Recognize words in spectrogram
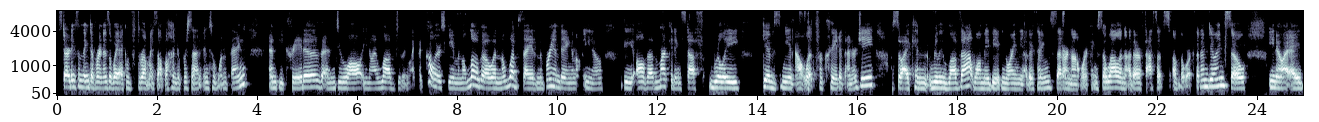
starting something different is a way i can throw myself 100% into one thing and be creative and do all you know i love doing like the color scheme and the logo and the website and the branding and you know the all the marketing stuff really gives me an outlet for creative energy. So i can really love that while maybe ignoring the other things that are not working so well and other facets of the work that i'm doing. So you know i, I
